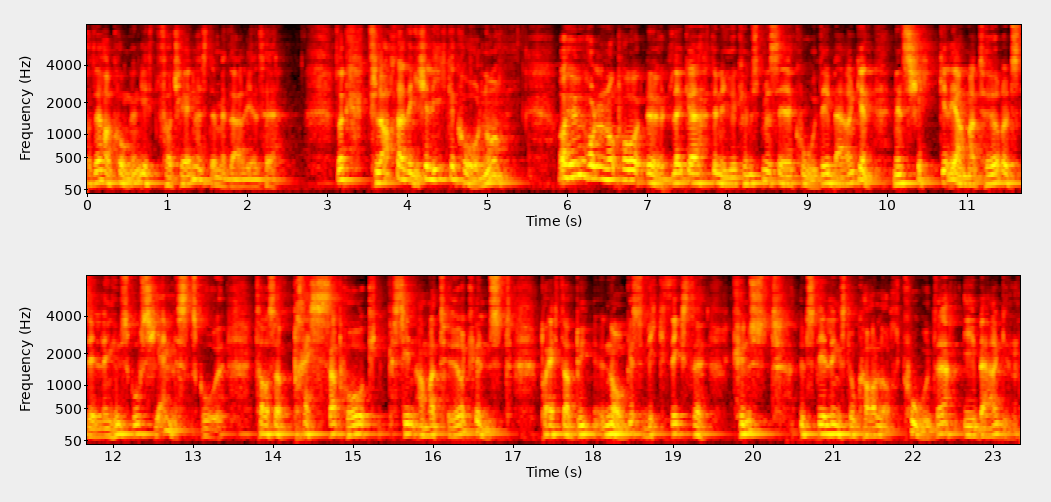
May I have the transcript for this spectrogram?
Og det har kongen gitt fortjenestemedalje til. Så klart at jeg ikke liker kona. Og hun holder nå på å ødelegge det nye kunstmuseet Kode i Bergen med en skikkelig amatørutstilling. Hun skulle skjems, skulle hun. Ta og presse på sin amatørkunst på et av Norges viktigste kunstutstillingslokaler, Kode i Bergen.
